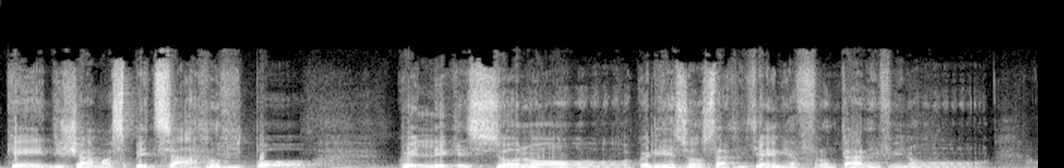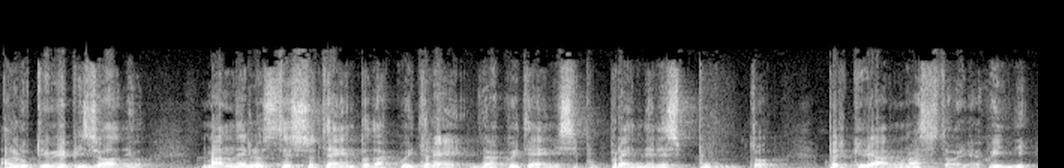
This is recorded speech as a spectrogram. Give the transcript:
che diciamo ha spezzato un po' quelli che sono, quelli che sono stati i temi affrontati fino all'ultimo episodio, ma nello stesso tempo da quei, tre, da quei temi si può prendere spunto per creare una storia, quindi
